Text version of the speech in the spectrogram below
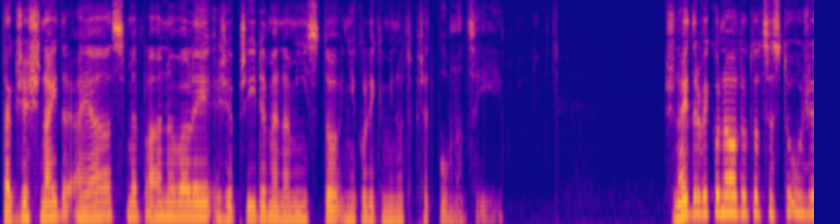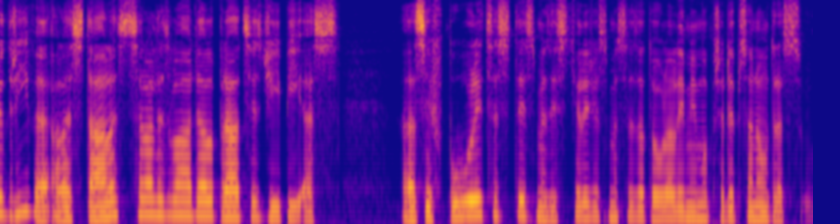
takže Schneider a já jsme plánovali, že přijdeme na místo několik minut před půlnocí. Schneider vykonal tuto cestu už dříve, ale stále zcela nezvládal práci s GPS. Asi v půli cesty jsme zjistili, že jsme se zatoulali mimo předepsanou trasu.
